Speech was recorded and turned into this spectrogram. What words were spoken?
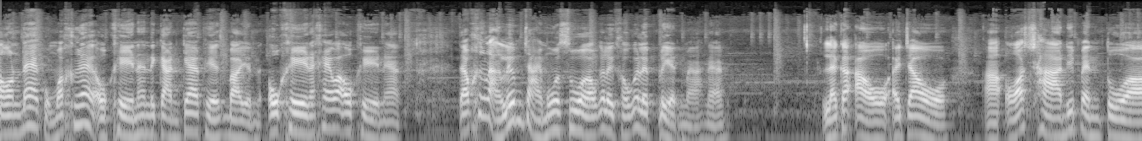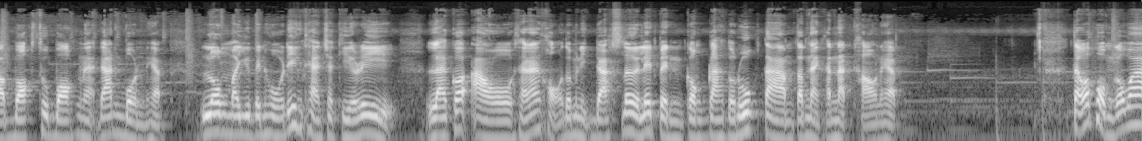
ตอนแรกผมว่าครึ่งแรกโอเคนะในการแก้เพลสบายันโอเคนะแค่ว่าโอเคนะแต่ว่าครึ่งหลังเริ่มจ่ายมั่วซั่วเขาก็เลยเขาก็เลยเปลี่ยนมานะแล้วก็เอาไอ้เจ้าออสชาที่เป็นตัวบ็อกซ์ทูบ็อกซ์เนี่ยด้านบนนะครับลงมายืนเป็นโฮดดิ้งแทนชาคีรีแล้วก็เอาทางด้านของโดมินิกดักสเลอร์เล่นเป็นกองกลางตัวรุกตามตำแหน่งถนัดเขานะครับ แต่ว่าผมก็ว่า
